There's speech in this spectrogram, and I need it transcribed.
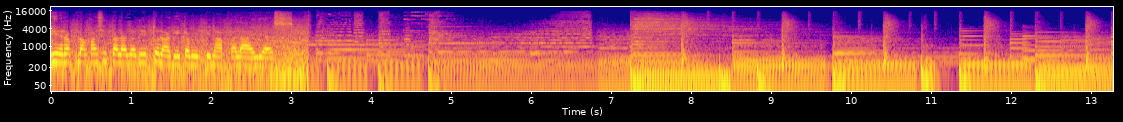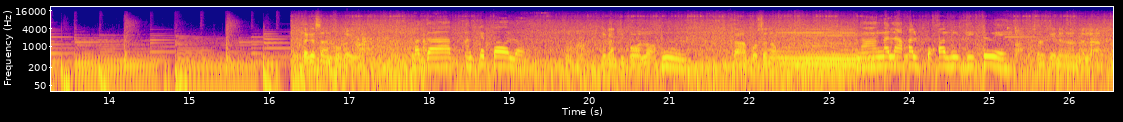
hirap lang kasi talaga dito. Lagi kami pinapalayas. Taga saan ho kayo? Taga Antipolo. Oo. Taga Antipolo. Hmm. Tapos anong... Nangangalakal po kami dito eh. Saan kayo nangangalaka?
